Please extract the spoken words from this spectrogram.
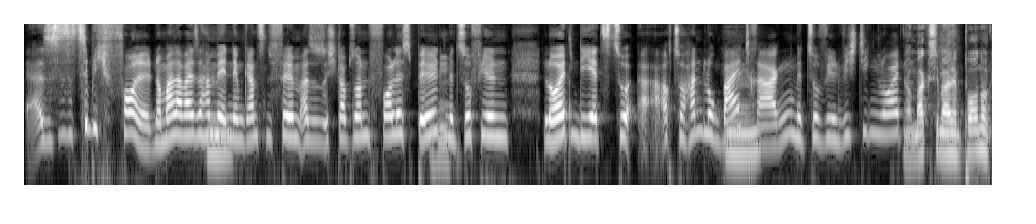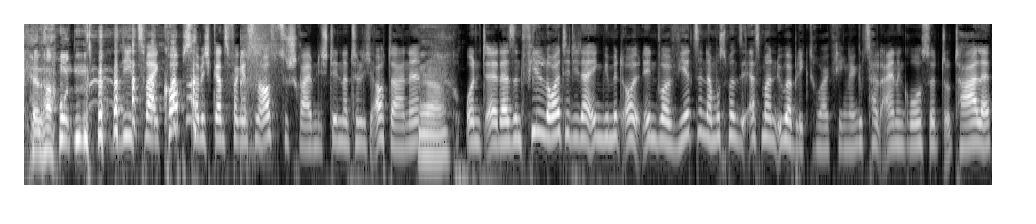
also es ist ziemlich voll. Normalerweise haben wir Mhm. in dem ganzen Film, also ich glaube, so ein volles Bild mit so vielen Leuten, die jetzt zu, äh, auch zur Handlung Mhm. beitragen, mit so vielen wichtigen Leuten. Ja, maximal im Pornokeller unten. Die zwei Cops habe ich ganz vergessen aufzuschreiben, die stehen natürlich auch da, ne? Ja. Und äh, da sind viele Leute, die da irgendwie mit involviert sind. Da muss man sich erstmal einen Überblick drüber kriegen. Da gibt's halt eine große Totale,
